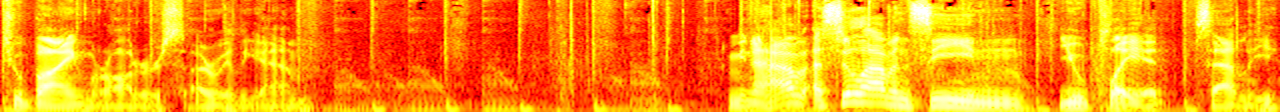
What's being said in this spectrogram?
to buying Marauders. I really am. I mean, I have, I still haven't seen you play it, sadly,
